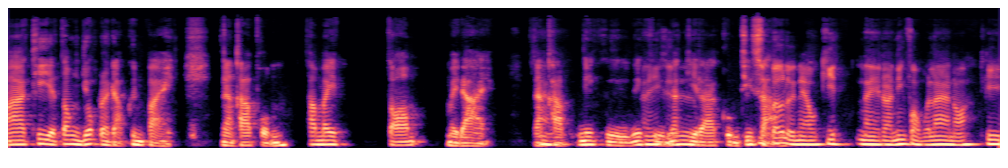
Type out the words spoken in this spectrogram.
มารถที่จะต้องยกระดับขึ้นไปนะครับผมถ้าไม่ซ้อมไม่ได้ นะครับ นี่คือนี่คือนักกีฬากลุ่มที่สามหรือแนวคิดใน running formula เนาะที่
